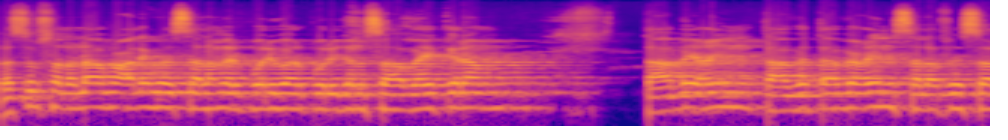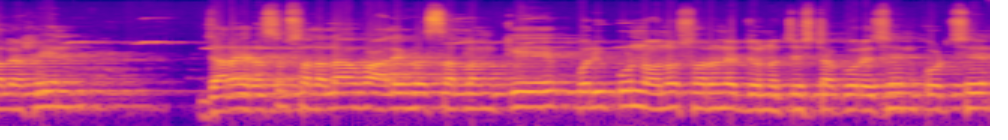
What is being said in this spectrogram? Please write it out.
রসুল সাল্লাহ আলহিহাসাল্লামের পরিবার, পরিজন সাহাবাই কেরাম তাবে আইন তাবে তাবে আইন সালাফে সালেহীন, যারাই রসুল সাল্লাহ আলহিহাসাল্লামকে পরিপূর্ণ অনুসরণের জন্য চেষ্টা করেছেন, করছেন,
